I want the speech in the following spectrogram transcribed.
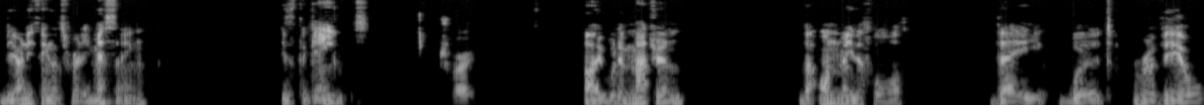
The only thing that's really missing is the games. True. I would imagine that on May the 4th, they would reveal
